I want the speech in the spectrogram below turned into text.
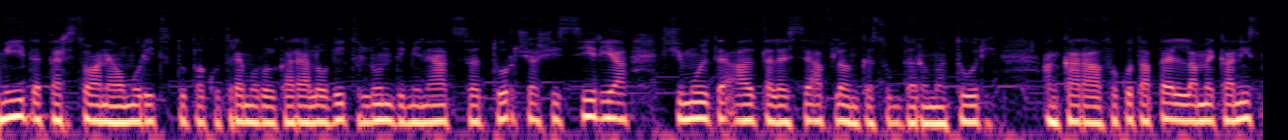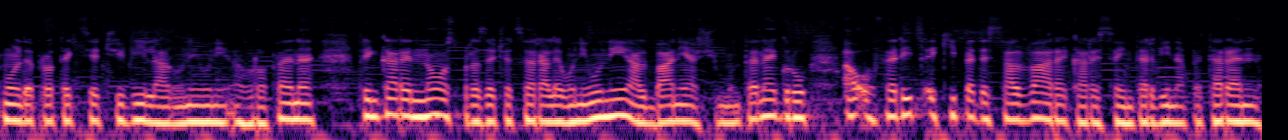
Mii de persoane au murit după cutremurul care a lovit luni dimineață Turcia și Siria și multe altele se află încă sub dărâmături. Ankara a făcut apel la mecanismul de protecție civilă al Uniunii Europene, prin care 19 țări ale Uniunii, Albania și Muntenegru, au oferit echipe de salvare care să intervină pe teren.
